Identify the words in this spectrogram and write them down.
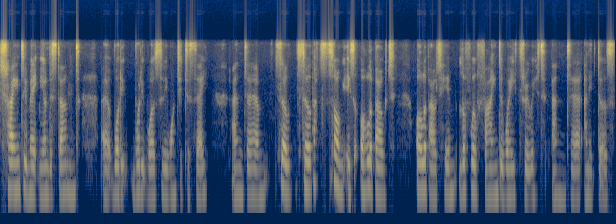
trying to make me understand uh, what it what it was that he wanted to say. And um, so so that song is all about all about him. Love will find a way through it and uh, and it does.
